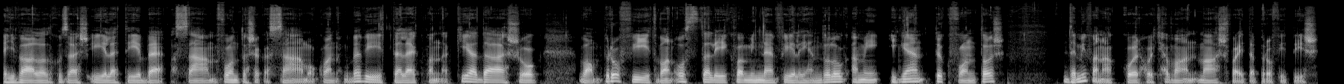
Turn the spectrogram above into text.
egy vállalkozás életébe a szám, fontosak a számok, vannak bevételek, vannak kiadások, van profit, van osztalék, van mindenféle ilyen dolog, ami igen, tök fontos, de mi van akkor, hogyha van másfajta profit is?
